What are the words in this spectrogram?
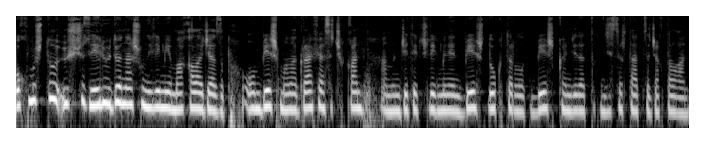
окумуштуу үч жүз элүүдөн ашуун илимий макала жазып он беш монографиясы чыккан анын жетекчилиги менен беш докторлук беш кандидаттык диссертация жакталган.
